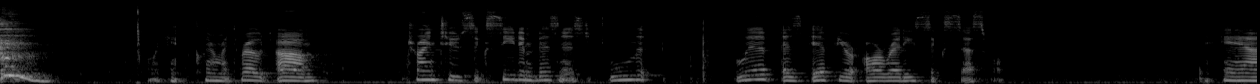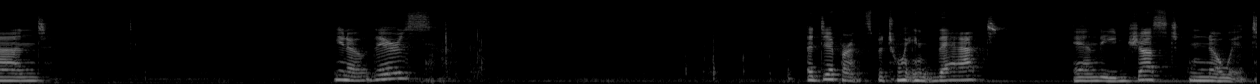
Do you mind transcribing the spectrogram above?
I can't clear my throat. Um, trying to succeed in business. Li live as if you're already successful. And, you know, there's a difference between that and the just know it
